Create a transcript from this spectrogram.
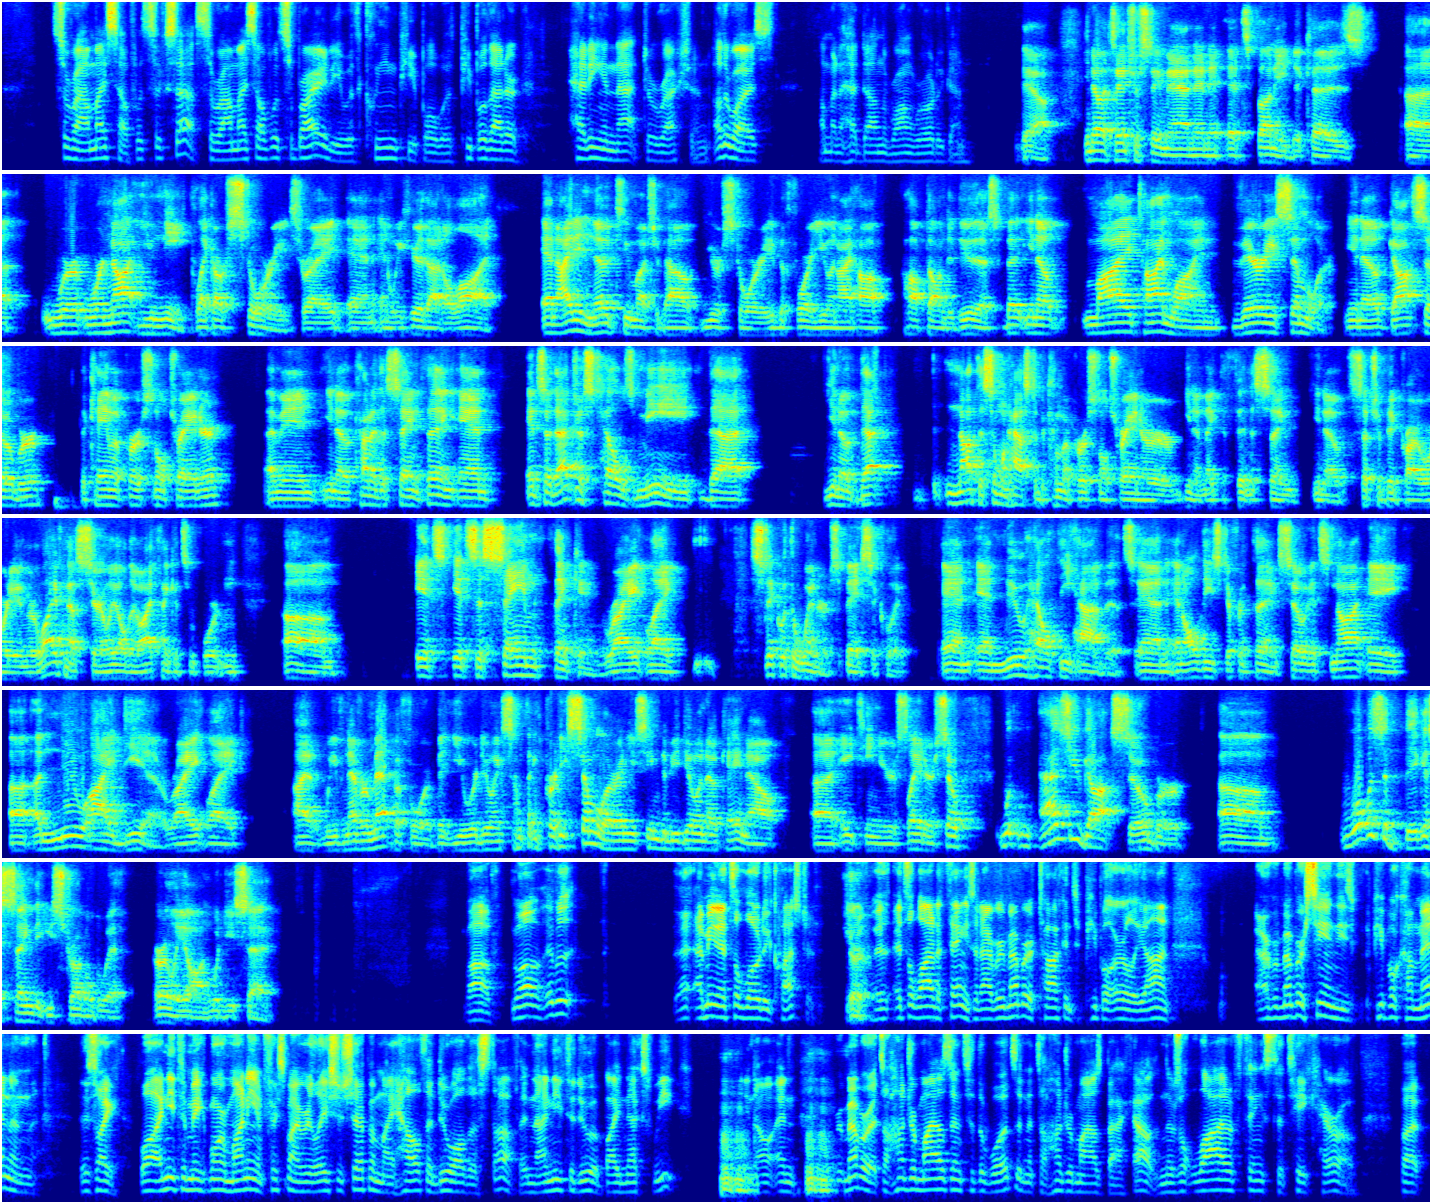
surround myself with success, surround myself with sobriety, with clean people, with people that are heading in that direction. Otherwise, I'm going to head down the wrong road again. Yeah. You know, it's interesting, man. And it, it's funny because uh, we're, we're not unique, like our stories, right? And, and we hear that a lot. And I didn't know too much about your story before you and I hop, hopped on to do this. But, you know, my timeline, very similar, you know, got sober, became a personal trainer. I mean, you know, kind of the same thing. And and so that just tells me that, you know, that not that someone has to become a personal trainer or, you know, make the fitness thing, you know, such a big priority in their life necessarily, although I think it's important. Um, it's it's the same thinking, right? Like stick with the winners, basically, and and new healthy habits and and all these different things. So it's not a uh, a new idea, right? Like I, we've never met before, but you were doing something pretty similar, and you seem to be doing okay now, uh, 18 years later. So As you got sober, um, what was the biggest thing that you struggled with early on? Would you say? Wow. Well, it was. I mean, it's a loaded question. Sure. You know, it's a lot of things, and I remember talking to people early on. I remember seeing these people come in, and it's like, well, I need to make more money and fix my relationship and my health and do all this stuff, and I need to do it by next week. Mm-hmm. You know, and mm-hmm. remember, it's a hundred miles into the woods, and it's a hundred miles back out, and there's a lot of things to take care of. But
